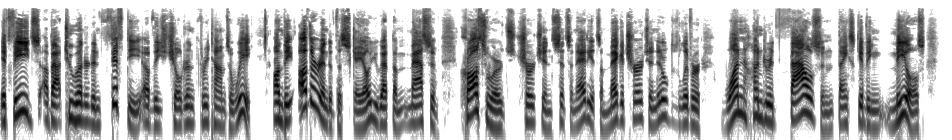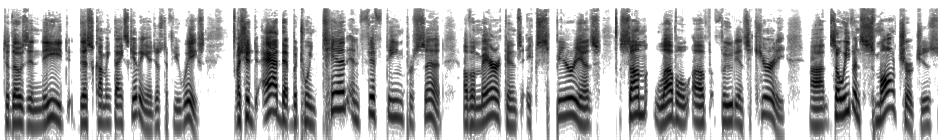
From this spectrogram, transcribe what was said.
it feeds about 250 of these children three times a week. On the other end of the scale, you got the massive Crossroads Church in Cincinnati. It's a mega church and it'll deliver 100,000 Thanksgiving meals to those in need this coming Thanksgiving in just a few weeks. I should add that between 10 and 15 percent of Americans experience some level of food insecurity. Um, so even small churches,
